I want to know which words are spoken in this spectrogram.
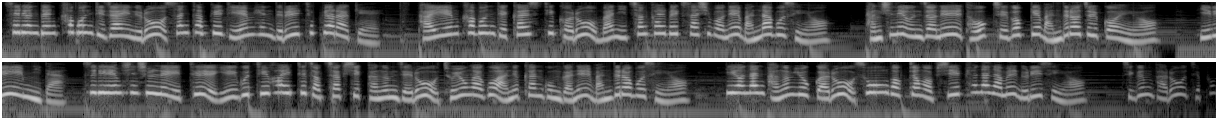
세련된 카본 디자인으로 산타페 DM 핸들을 특별하게 바이엠 카본 데칼 스티커로 12,840원에 만나보세요. 당신의 운전을 더욱 즐겁게 만들어줄 거예요. 1위입니다. 3M 신슐레이트 19T 화이트 접착식 방음제로 조용하고 아늑한 공간을 만들어 보세요. 뛰어난 방음 효과로 소음 걱정 없이 편안함을 누리세요. 지금 바로 제품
